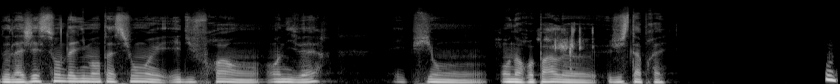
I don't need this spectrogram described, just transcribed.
de la gestion de l'alimentation et, du froid en, hiver. Et puis on, en reparle euh, juste après. Mhm.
